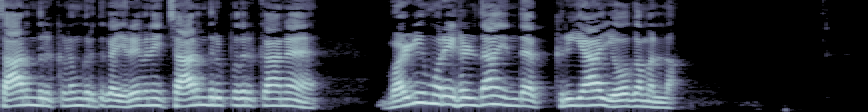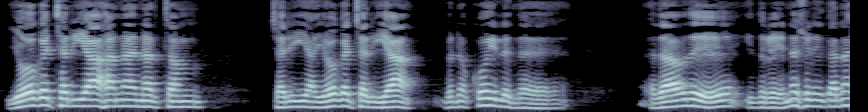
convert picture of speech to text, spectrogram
சார்ந்திருக்கணுங்கிறதுக்காக இறைவனை சார்ந்திருப்பதற்கான வழிமுறைகள் தான் இந்த கிரியா யோகமெல்லாம். யோகச்சரியாகன அர்த்தம் சரியா யோகச்சரியா கோயில் இந்த அதாவது இதில் என்ன சொல்லியிருக்காருன்னா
